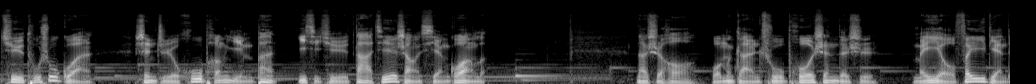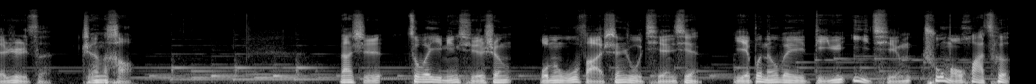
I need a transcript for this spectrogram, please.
去图书馆。甚至呼朋引伴一起去大街上闲逛了。那时候我们感触颇深的是，没有非典的日子真好。那时作为一名学生，我们无法深入前线，也不能为抵御疫情出谋划策，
